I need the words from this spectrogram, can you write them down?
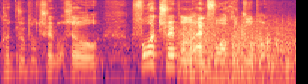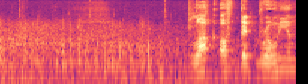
quadruple, triple. So, four triple and four quadruple. Block of bitronium.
